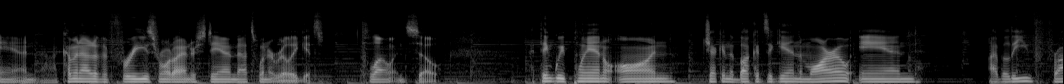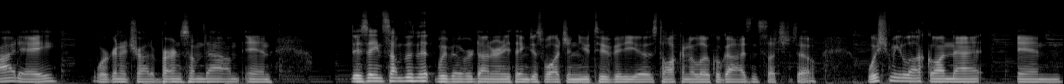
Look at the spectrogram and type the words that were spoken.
and uh, coming out of the freeze, from what I understand, that's when it really gets flowing. So I think we plan on checking the buckets again tomorrow. And I believe Friday, we're going to try to burn some down. And this ain't something that we've ever done or anything, just watching YouTube videos, talking to local guys and such. So wish me luck on that. And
